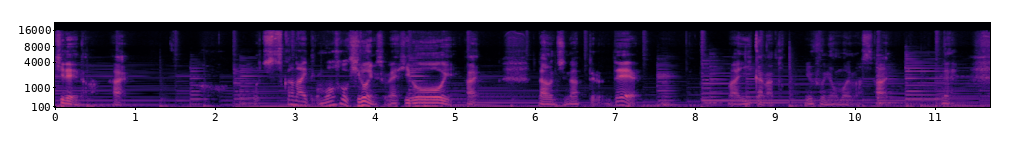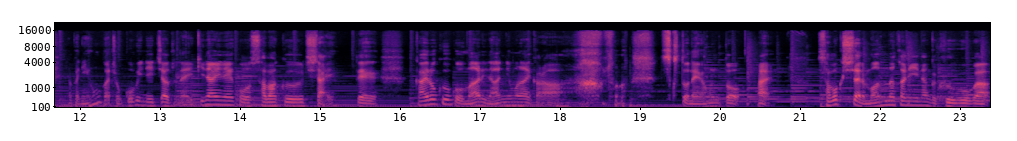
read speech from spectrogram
綺麗な、はい。落ち着かないっていうか、ものすごく広いんですよね。広い、はい。ラウンジになってるんで、うん。まあいいかなというふうに思います。はい。ね。やっぱ日本から直行便で行っちゃうとね、いきなりね、こう砂漠地帯で、カイロ空港周り何にもないから、着くとね、ほんと、はい。砂漠地帯の真ん中になんか空港が、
